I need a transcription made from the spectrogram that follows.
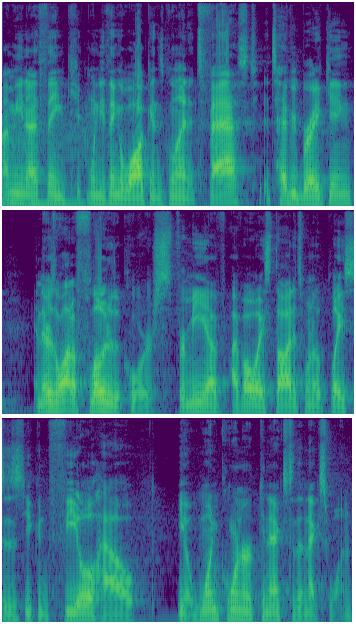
I mean, I think when you think of Watkins Glen, it's fast, it's heavy braking, and there's a lot of flow to the course. For me, I've, I've always thought it's one of the places you can feel how, you know, one corner connects to the next one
